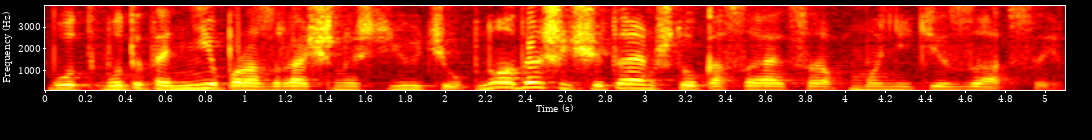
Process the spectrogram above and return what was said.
Вот, вот это непрозрачность YouTube. Ну а дальше читаем, что касается монетизации.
